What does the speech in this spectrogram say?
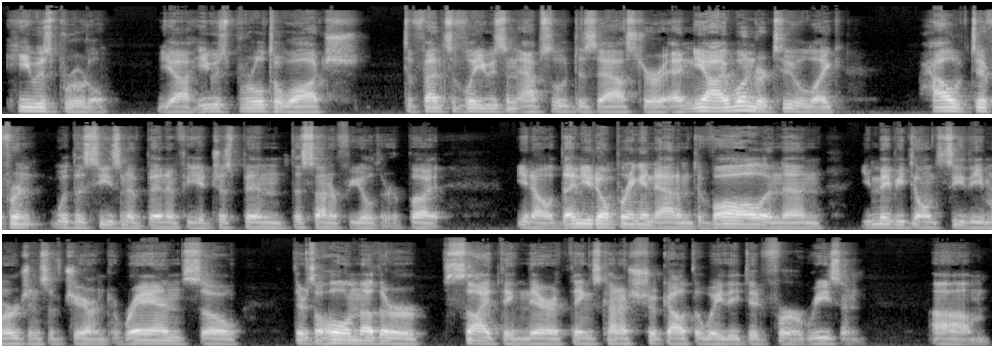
He was brutal. Yeah, he was brutal to watch. Defensively, he was an absolute disaster. And yeah, I wonder too, like how different would the season have been if he had just been the center fielder? But you know, then you don't bring in Adam Duvall, and then you maybe don't see the emergence of Jarren Duran. So there's a whole nother side thing there. Things kind of shook out the way they did for a reason. Um,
